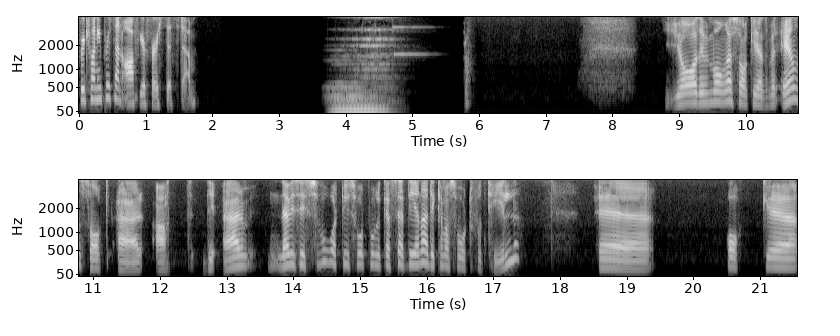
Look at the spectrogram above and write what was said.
for 20% off your first system. Ja, det är många saker egentligen, men en sak är att det är, när vi säger svårt, det är svårt på olika sätt. Det ena är det kan vara svårt att få till. Eh, och eh,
